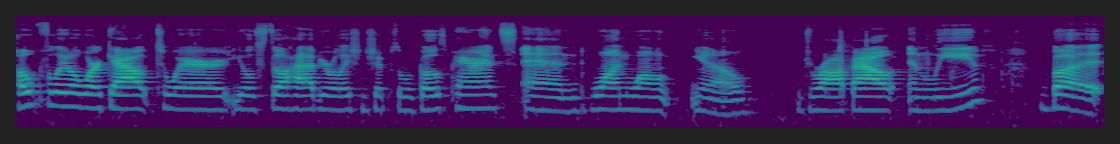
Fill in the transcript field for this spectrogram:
hopefully it'll work out to where you'll still have your relationships with both parents and one won't, you know, drop out and leave. But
